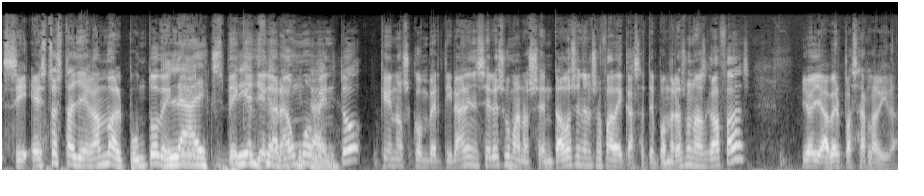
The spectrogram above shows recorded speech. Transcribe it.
Sí, esto está llegando al punto de, La que, de experiencia que llegará un momento que nos convertirán en seres humanos sentados en el sofá de casa. Te pondrás unas gafas y oye, a ver pasar la vida.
